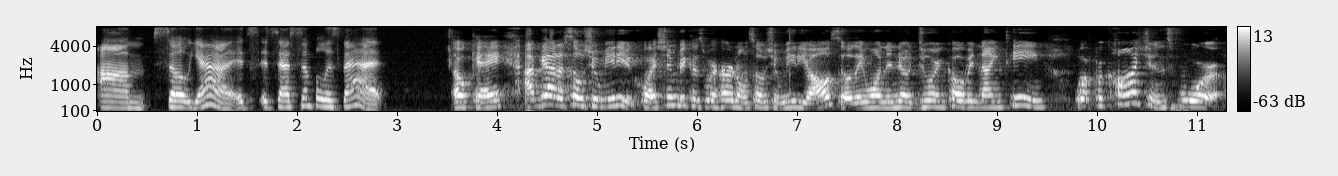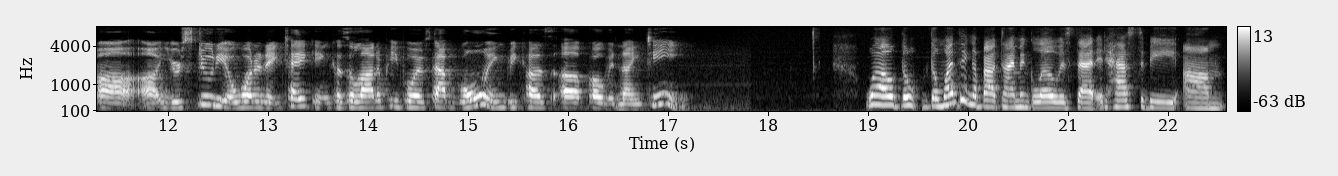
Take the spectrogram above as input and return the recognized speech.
Um so yeah, it's it's as simple as that. Okay. I've got a social media question because we're heard on social media also. They want to know during COVID 19, what precautions for uh, uh, your studio, what are they taking? Because a lot of people have stopped going because of COVID 19. Well, the, the one thing about Diamond Glow is that it has to be um,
